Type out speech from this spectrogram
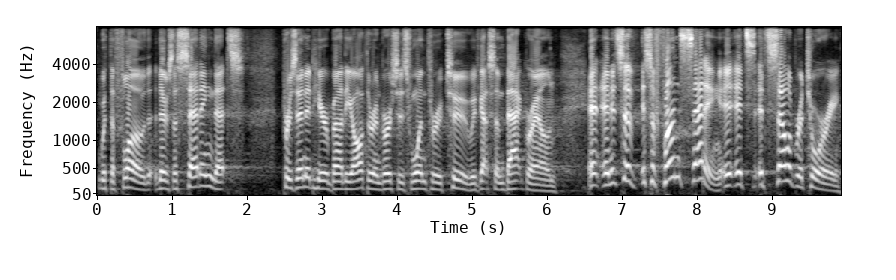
with the flow. There's a setting that's presented here by the author in verses 1 through 2. We've got some background. And, and it's, a, it's a fun setting, it, it's, it's celebratory.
